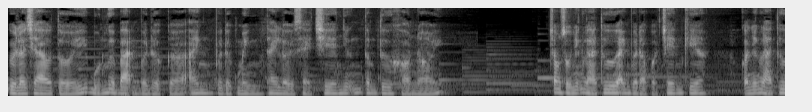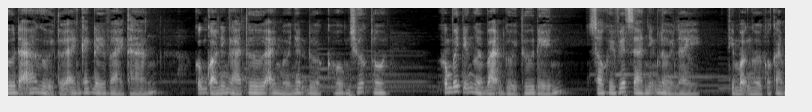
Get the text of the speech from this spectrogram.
Gửi lời chào tới bốn người bạn vừa được ờ, anh vừa được mình thay lời sẻ chia những tâm tư khó nói. Trong số những lá thư anh vừa đọc ở trên kia, có những lá thư đã gửi tới anh cách đây vài tháng, cũng có những lá thư anh mới nhận được hôm trước thôi. Không biết những người bạn gửi thư đến, sau khi viết ra những lời này thì mọi người có cảm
